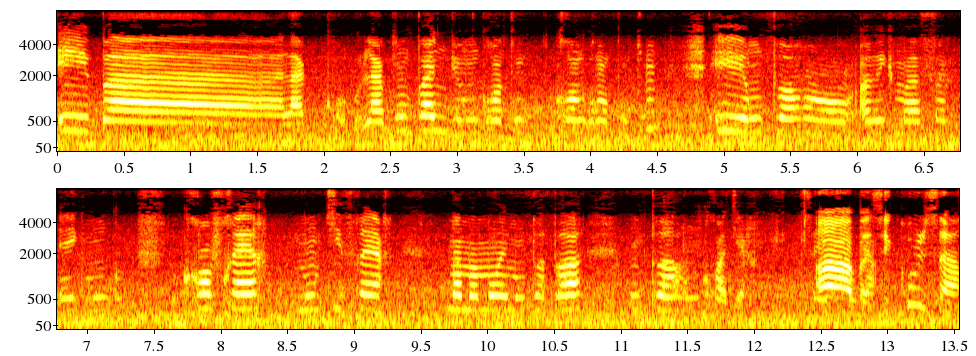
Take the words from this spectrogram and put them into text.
et bah la la compagne de mon grand grand grand tonton et on part avec ma femme avec mon grand frère, mon petit frère, ma maman et mon papa, on part en croisière. Ah bah c'est cool ça,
